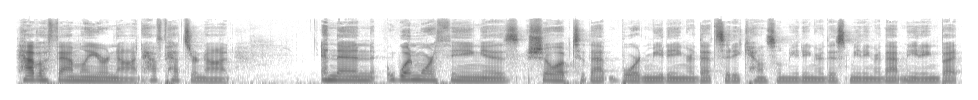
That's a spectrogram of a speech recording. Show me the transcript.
have a family or not, have pets or not. And then one more thing is show up to that board meeting or that city council meeting or this meeting or that meeting. But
